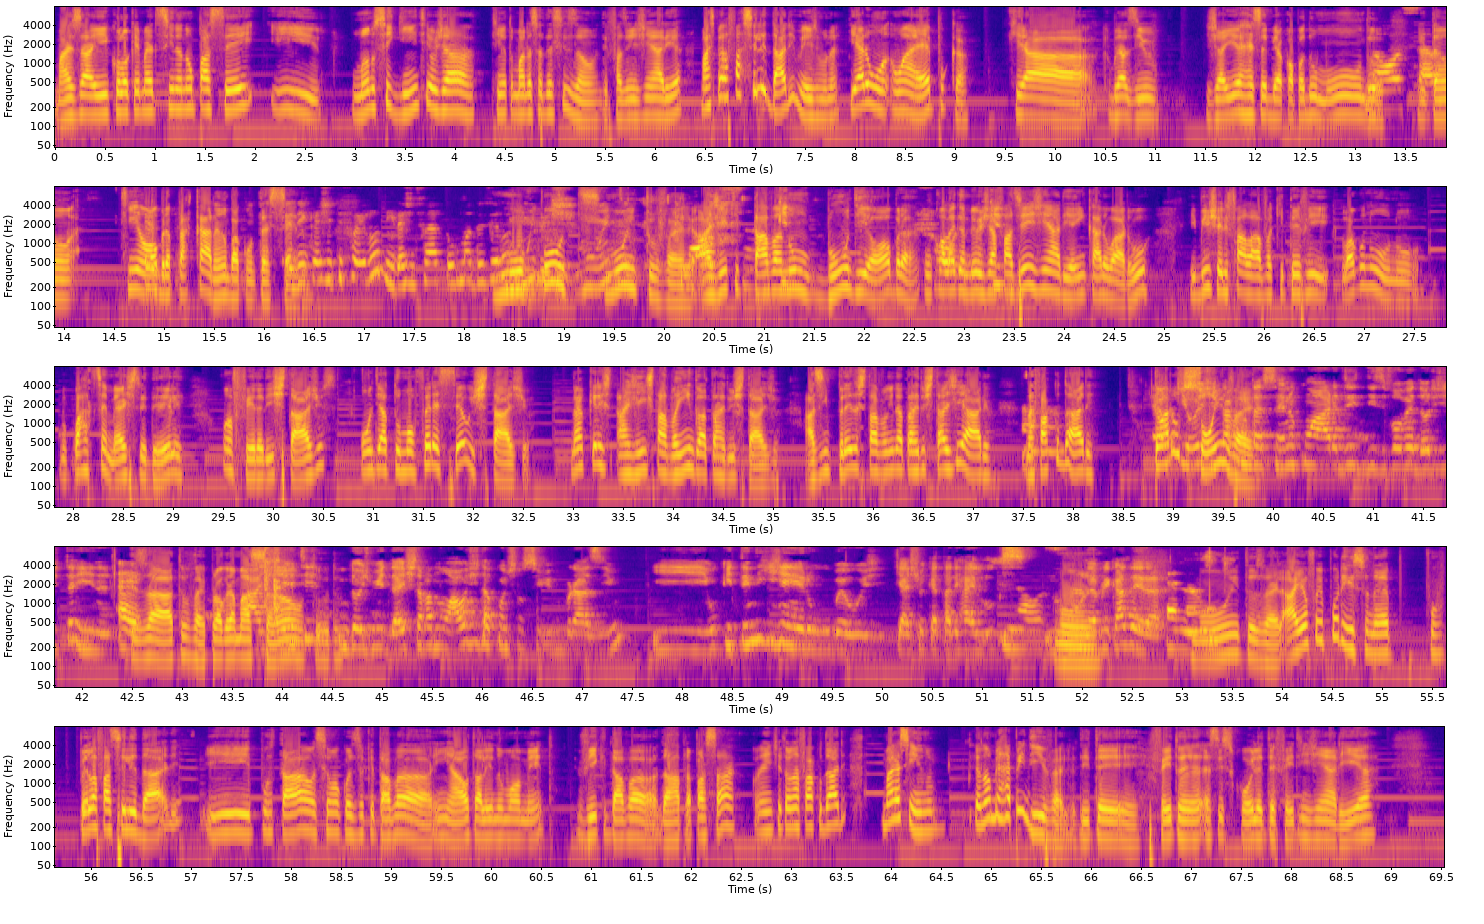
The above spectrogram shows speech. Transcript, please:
Mas aí coloquei medicina, não passei e no ano seguinte eu já tinha tomado essa decisão de fazer engenharia, mas pela facilidade mesmo, né? E era uma, uma época que, a, que o Brasil já ia receber a Copa do Mundo. Nossa. Então, tinha obra pra caramba eu acontecendo. digo que a gente foi iludida, a gente foi a turma dos iludidos. Muito, Putz, muito, muito. velho. Nossa. A gente tava Que- num boom de obra. Um colega meu já fazia engenharia em Caruaru. E, bicho, ele falava que teve, logo no, no, no quarto semestre dele, uma feira de estágios, onde a turma ofereceu estágio. Não é porque eles- a gente estava indo atrás do estágio. As empresas estavam indo atrás do estagiário na Aham. faculdade. Então é era o um que hoje sonho, tá velho. acontecendo com a área de desenvolvedores de TI, né? É, Exato, velho. Programação, a gente, tudo. em 2010, estava no auge da construção civil no Brasil. E o que tem de engenheiro Uber hoje, que achou que ia estar de Hilux, Nossa. não é Muito. brincadeira. é não. Muitos, velho. Aí eu fui por isso, né? Por, pela facilidade e por tal ser uma coisa que tava em alta ali no momento. Vi que dava, dava para passar quando a gente entrou na faculdade. Mas assim, eu não me arrependi, velho, de ter feito essa escolha, ter feito engenharia.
